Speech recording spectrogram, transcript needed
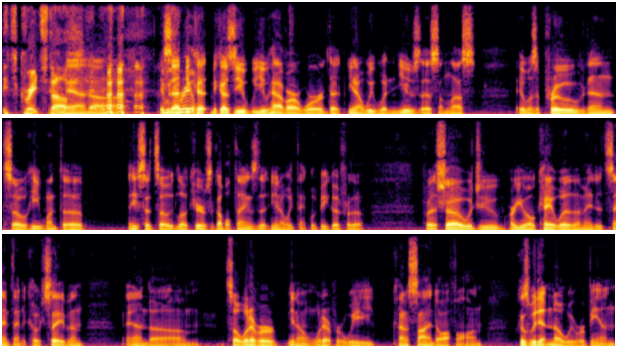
It's great stuff. And uh, he was said real. because, because you you have our word that you know we wouldn't use this unless it was approved, and so he went to. He said, "So look, here's a couple things that you know we think would be good for the for the show. Would you are you okay with them?" He did the same thing to Coach Saban, and um, so whatever you know whatever we kind of signed off on because we didn't know we were being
